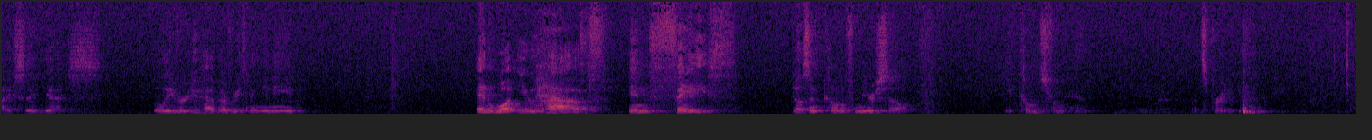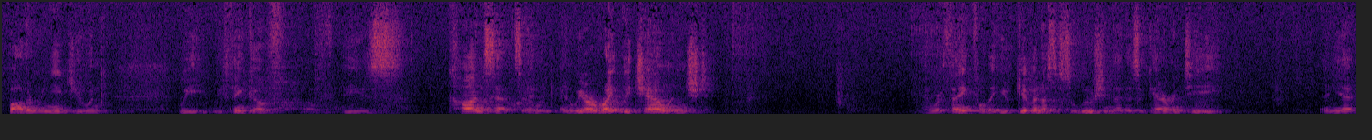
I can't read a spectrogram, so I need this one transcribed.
I say yes. Believer, you have everything you need. And what you have in faith doesn't come from yourself, it comes from him. Let's pray together. Father, we need you, and we, we think of, of these concepts, and, and we are rightly challenged. And we're thankful that you've given us a solution that is a guarantee. And yet,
